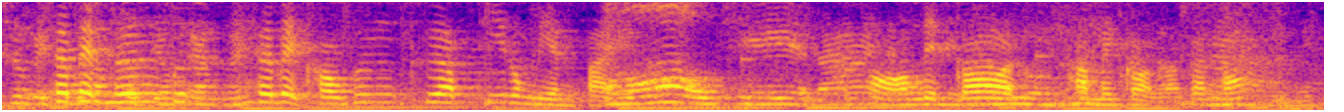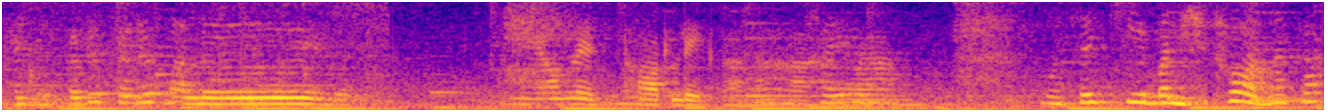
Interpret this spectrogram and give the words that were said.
เชอร์เบตเชอร์เบตเขาเพิ่งกำหนดเดียวกันไหมเชอร์เบตเขาเพิ่งเคลือบที่โรงเรียนไป อ๋อโอเคได้ของออมเล็ตก็ทำไปก่อนแล้วกันเนาะขยับกระดึบกระดึบมาเลยลูกนี่ออมเล็ตถอดเหล็กแล้วนะคะข้างล่างมาใช้ครีมอันนี้ถอดนะคะ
